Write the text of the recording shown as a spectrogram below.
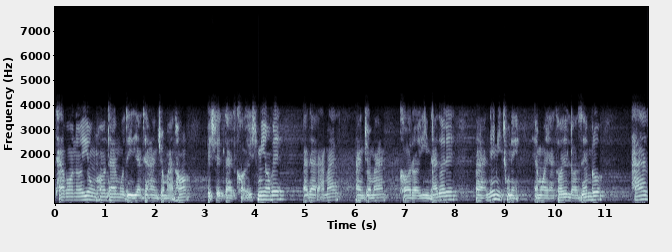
توانایی اونها در مدیریت انجمنها به شدت کاهش مییابه و در عمل انجمن کارایی نداره و نمی‌تونه حمایت های لازم رو از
